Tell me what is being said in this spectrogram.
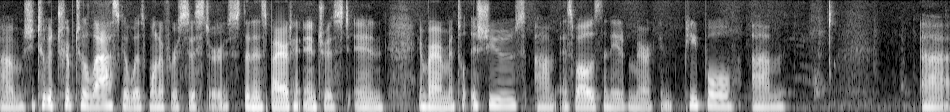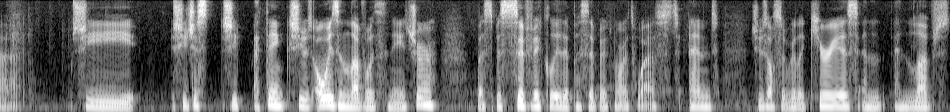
um, she took a trip to Alaska with one of her sisters that inspired her interest in environmental issues um, as well as the Native American people. Um, uh, she she just she I think she was always in love with nature, but specifically the Pacific Northwest, and she was also really curious and and loved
